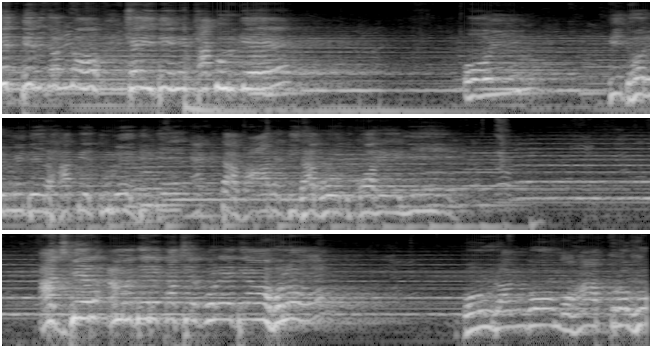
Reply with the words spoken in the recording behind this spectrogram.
সিদ্ধির জন্য সেই দিন ঠাকুরকে ওই বিধর্মীদের হাতে তুলে দিতে একটা বার দ্বিধাবোধ করেনি। আজকের আমাদের কাছে বলে দেওয়া হলো, গৌরাঙ্গ মহাপ্রভু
